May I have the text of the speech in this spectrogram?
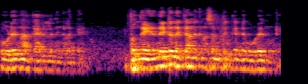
കൂടുന്ന ആൾക്കാരല്ലേ നിങ്ങളൊക്കെ. ഇപ്പൊ ഒന്ന് എഴുന്നേറ്റ് നിൽക്കാൻ നിൽക്കുന്ന സമയത്ത് എനിക്ക് എന്റെ കൂടെ കൂടി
